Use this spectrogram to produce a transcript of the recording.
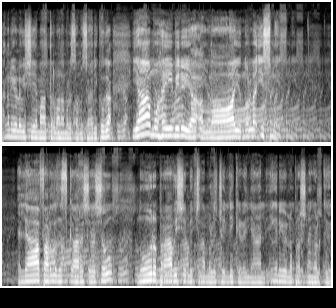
അങ്ങനെയുള്ള വിഷയം മാത്രമാണ് നമ്മൾ സംസാരിക്കുക. യാ മുഹൈമിനു യാ അള്ളാ എന്നുള്ള ഇസ്മ. എല്ലാ ഫർദ് നിസ്കാര ശേഷവും നൂറ് പ്രാവശ്യം വെച്ച് നമ്മൾ ചൊല്ലിക്കഴിഞ്ഞാൽ ഇങ്ങനെയുള്ള പ്രശ്നങ്ങൾക്ക്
